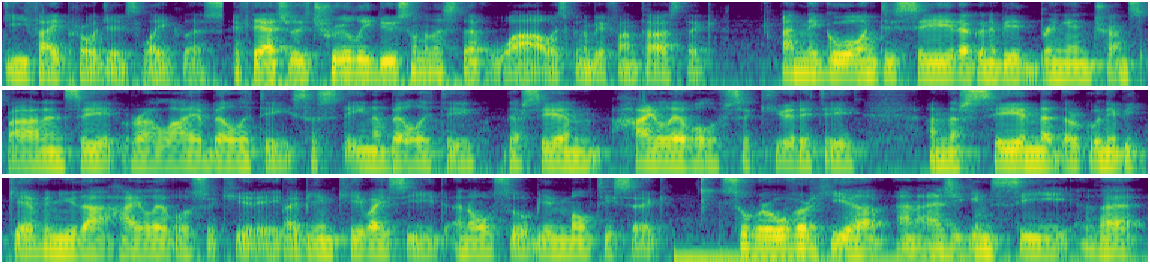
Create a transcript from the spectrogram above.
DeFi projects like this. If they actually truly do some of this stuff, wow, it's going to be fantastic. And they go on to say they're going to be bringing transparency, reliability, sustainability. They're saying high level of security and they're saying that they're going to be giving you that high level of security by being KYC'd and also being multi-sig. So we're over here and as you can see that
